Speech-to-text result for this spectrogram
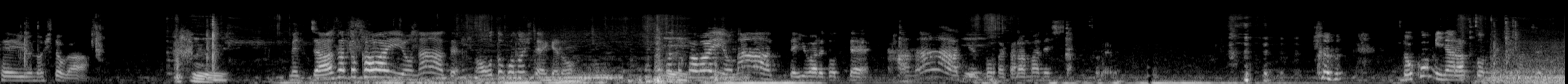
声優の人が。うん。めっちゃあざと可愛いよなーって、まあ、男の人やけど、あざと可愛いよなーって言われとって、かなーって言っとったから真似した、それを。どこ見習っとんねんって感じ。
